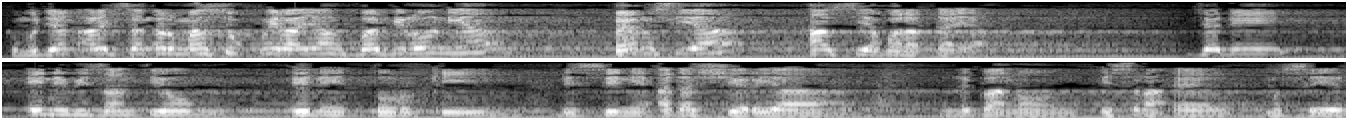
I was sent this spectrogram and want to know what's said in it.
Kemudian Alexander masuk wilayah Babilonia, Persia, Asia Barat Daya. Jadi ini Bizantium, ini Turki, di sini ada Syria, Lebanon, Israel, Mesir.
